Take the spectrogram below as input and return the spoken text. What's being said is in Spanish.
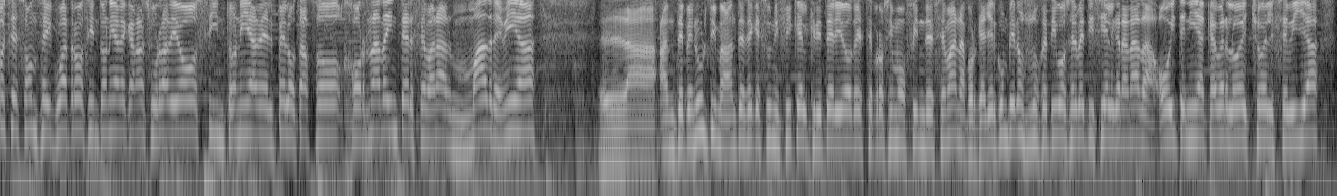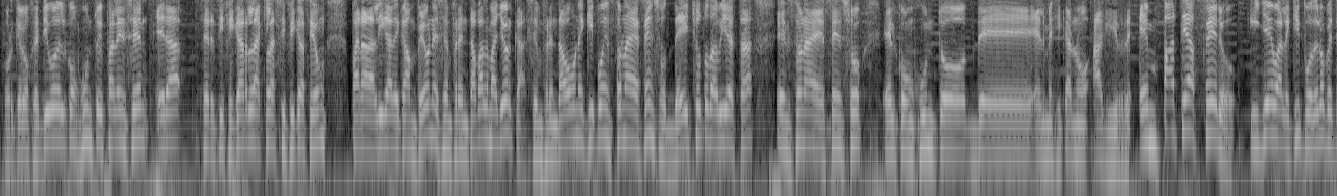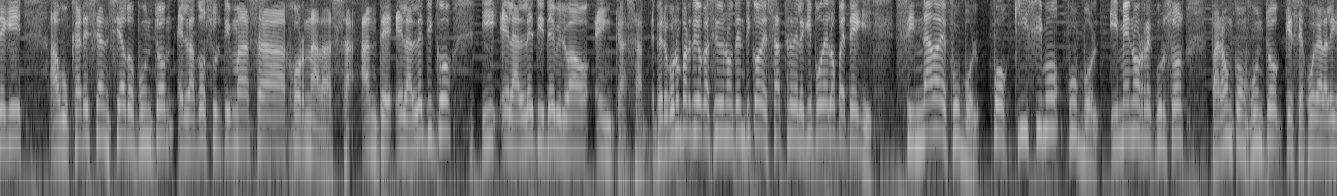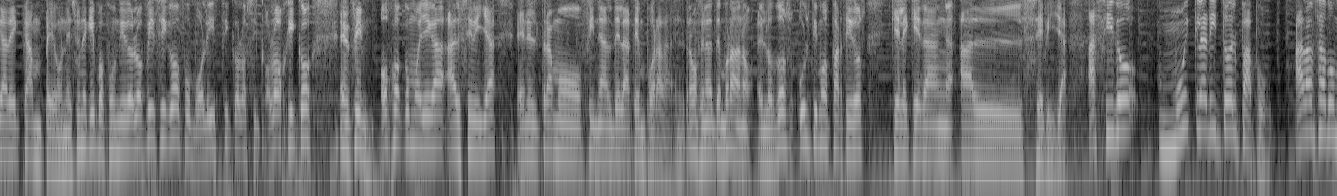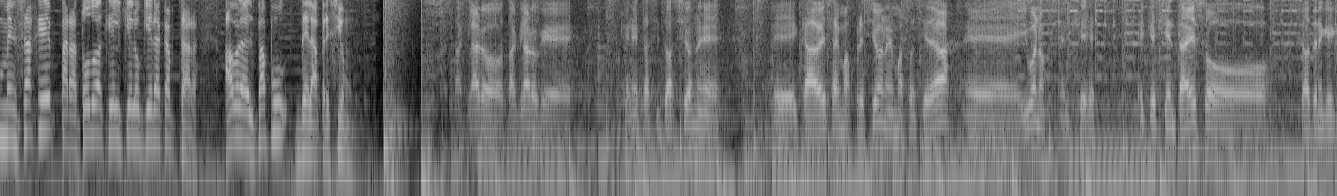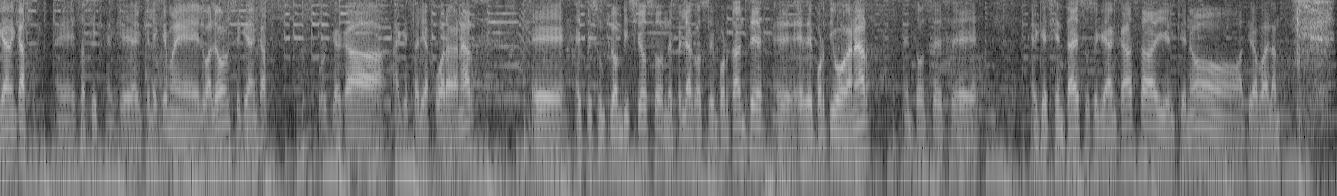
Noches, 11 y 4, sintonía de Canal Sur Radio, sintonía del pelotazo, jornada intersemanal, madre mía. La antepenúltima, antes de que se unifique el criterio de este próximo fin de semana, porque ayer cumplieron sus objetivos el Betis y el Granada, hoy tenía que haberlo hecho el Sevilla, porque el objetivo del conjunto hispalense era certificar la clasificación para la Liga de Campeones. Se enfrentaba al Mallorca, se enfrentaba a un equipo en zona de descenso. De hecho, todavía está en zona de descenso el conjunto del mexicano Aguirre. Empate a cero y lleva al equipo de Lopetegui a buscar ese ansiado punto en las dos últimas ah, jornadas ante el Atlético y el Atleti de Bilbao en casa. Pero con un partido que ha sido un auténtico desastre del equipo de Lopetegui, sin nada de fútbol, poquísimo fútbol y menos recursos para un conjunto que se juega la Liga de Campeones. Un equipo fundido en lo físico, futbolístico, lo psicológico, en fin, ojo a cómo llega al Sevilla en el tramo final de la temporada. En el tramo final de temporada no, en los dos últimos partidos que le quedan al Sevilla. Ha sido muy clarito el Papu. Ha lanzado un mensaje para todo aquel que lo quiera captar. Habla el Papu de la presión. Está claro, está claro que en estas situaciones eh, cada vez hay más presión, hay más ansiedad eh, y bueno, el que, el que sienta eso se va a tener que quedar en casa, eh, es así, el que, el que le queme el balón se queda en casa, porque acá hay que salir a jugar a ganar, este es un club ambicioso donde pelea cosas importantes, es deportivo ganar, entonces el que sienta eso se queda en casa y el que no a tirar para adelante.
